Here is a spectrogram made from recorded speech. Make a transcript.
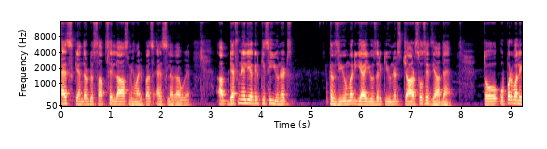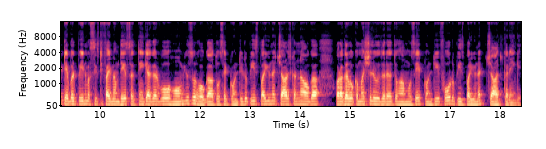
एस के अंदर, जो सबसे लास्ट में हमारे पास एस लगा हुआ है। अब डेफिनेटली अगर किसी यूनिट्स कंज्यूमर या यूज़र की यूनिट्स चार सौ से ज़्यादा हैं तो ऊपर वाले table page number sixty five में हम देख सकते हैं कि अगर वो होम यूज़र होगा तो उसे twenty rupees per unit charge करना होगा और अगर वो कमर्शियल यूज़र है तो हम उसे twenty four rupees per unit charge करेंगे।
